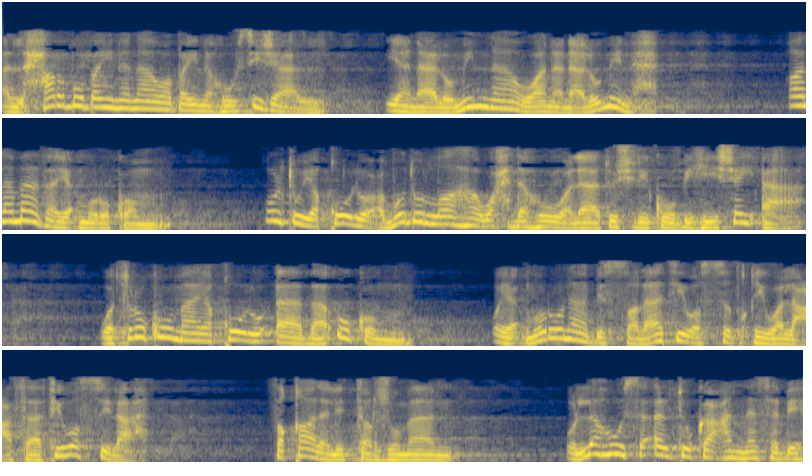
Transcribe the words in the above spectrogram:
الحرب بيننا وبينه سجال. ينال منا وننال منه. قال ماذا يأمركم؟ قلت يقول اعبدوا الله وحده ولا تشركوا به شيئا. واتركوا ما يقول آباؤكم. ويأمرنا بالصلاة والصدق والعفاف والصلة. فقال للترجمان قل له سألتك عن نسبه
